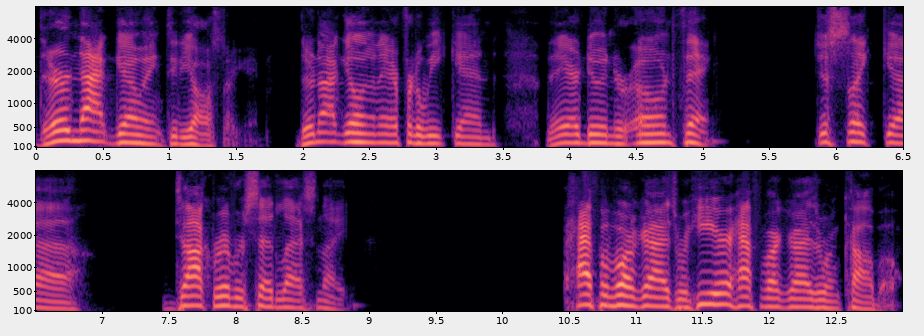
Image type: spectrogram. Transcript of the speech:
they're not going to the All Star game. They're not going there for the weekend. They are doing their own thing. Just like uh, Doc Rivers said last night. Half of our guys were here, half of our guys were in Cabo.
